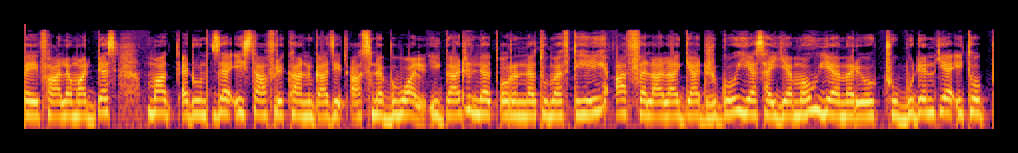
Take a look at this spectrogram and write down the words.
በይፋ ለማደስ ማቀዱን The East African ጋዜጣ አስነብቧል። ኢጋድ ለጦርነቱ መፍትሄ አፈላላጊ አድርጎ የሰየመው የመሪዎቹ ቡድን የኢትዮጵያ፣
